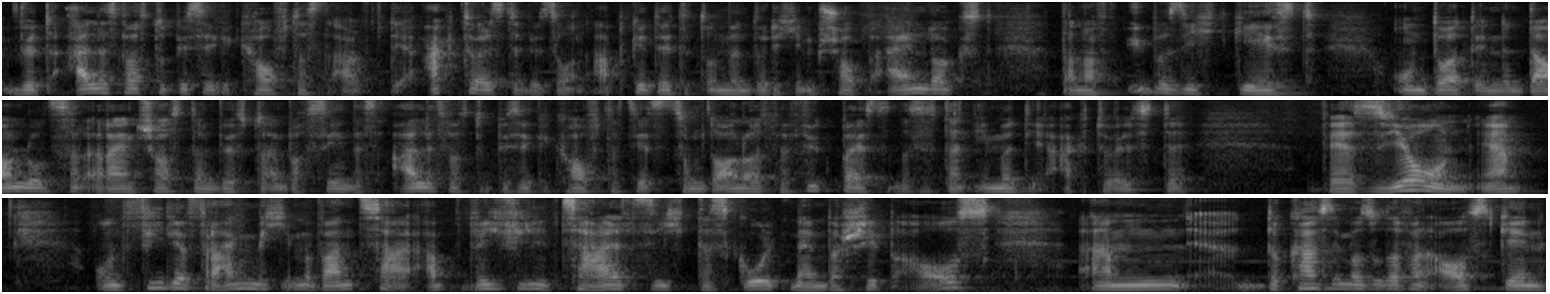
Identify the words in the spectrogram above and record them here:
wird alles, was du bisher gekauft hast, auf die aktuellste Version abgedatet und wenn du dich im Shop einloggst, dann auf Übersicht gehst und dort in den Downloads reinschaust, dann wirst du einfach sehen, dass alles, was du bisher gekauft hast, jetzt zum Download verfügbar ist und das ist dann immer die aktuellste Version. Ja? Und viele fragen mich immer, wann ab wie viel zahlt sich das Gold Membership aus? Ähm, du kannst immer so davon ausgehen,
